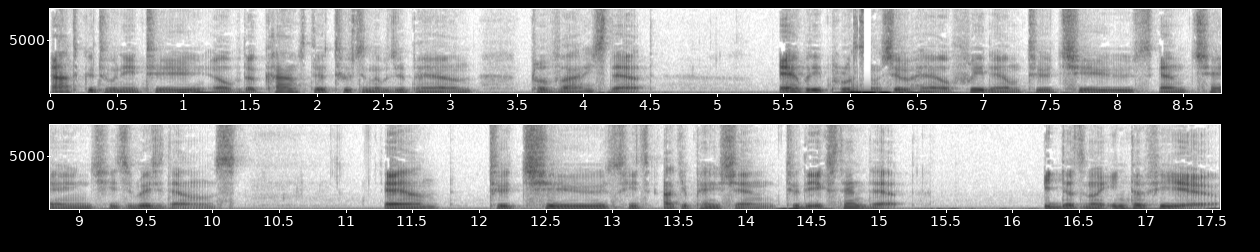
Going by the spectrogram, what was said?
Article 22 of the Constitution of Japan provides that every person shall have freedom to choose and change his residence, and to choose his occupation to the extent that it does not interfere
